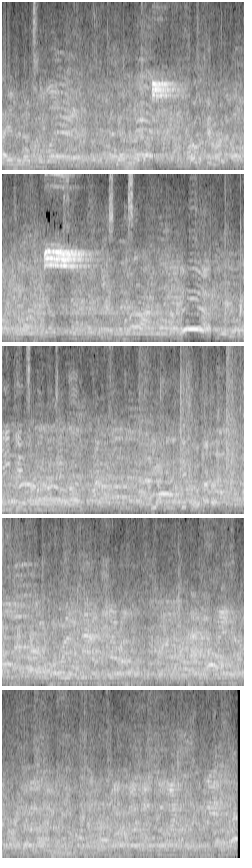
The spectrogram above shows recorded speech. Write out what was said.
got hit in the nuts. Got hit in the nuts, huh? That was a pin, right? Yeah. He said, getting pins on the nuts. blood. He got hit in the dick, though.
